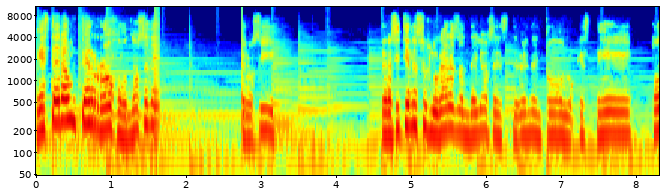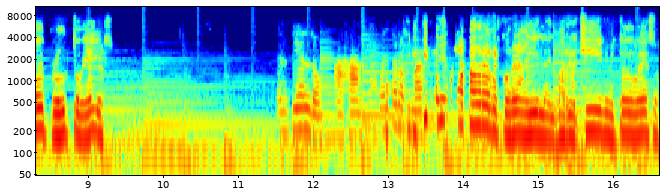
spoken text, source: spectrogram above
este era un té rojo, no sé de... Pero sí. Pero sí tiene sus lugares donde ellos este, venden todo lo que esté, todo el producto de ellos. Entiendo. Ajá. Cuéntanos Y más. te digo, era padre recorrer ahí el barrio chino y todo eso.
